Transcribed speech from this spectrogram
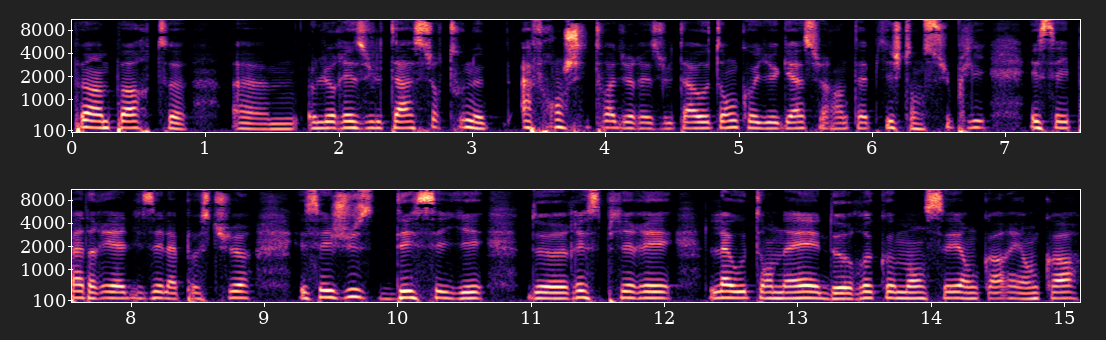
Peu importe euh, le résultat, surtout ne affranchis-toi du résultat autant qu'au yoga sur un tapis, je t'en supplie, essaye pas de réaliser la posture, essaye juste d'essayer de respirer là où t'en es, de recommencer encore et encore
